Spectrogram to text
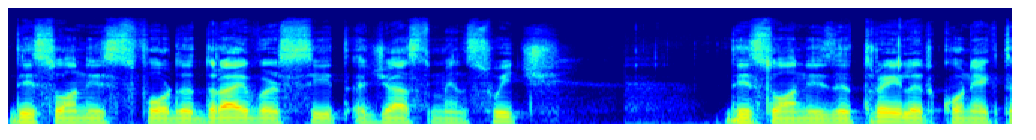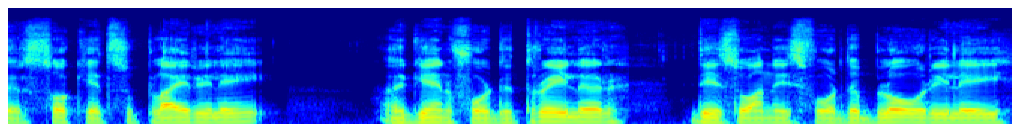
This one is for the driver's seat adjustment switch. This one is the trailer connector socket supply relay. Again for the trailer, this one is for the blower relay,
